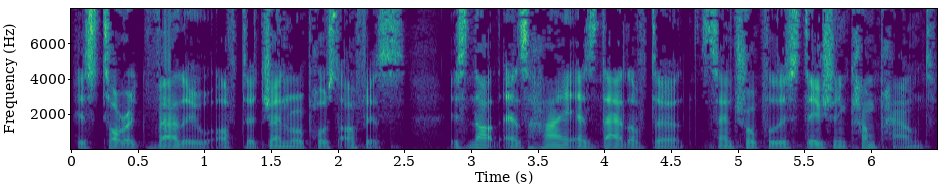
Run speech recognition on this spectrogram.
historic value of the General Post Office is not as high as that of the Central Police Station compound,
